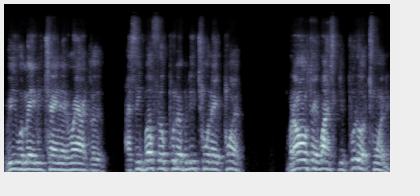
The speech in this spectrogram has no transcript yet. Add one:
reason what made me change that around, because I see Buffalo put up at least 28 points. But I don't think Washington put up 20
